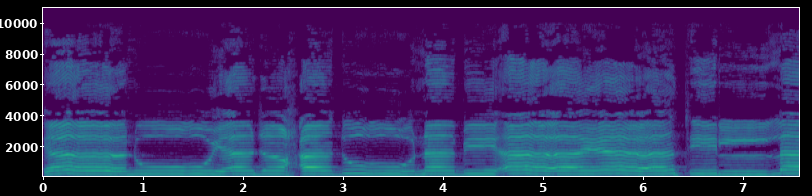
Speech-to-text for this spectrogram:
كانوا يجحدون بايات الله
